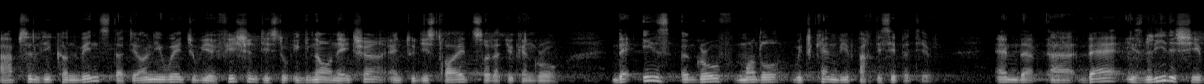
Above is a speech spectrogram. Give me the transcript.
are absolutely convinced that the only way to be efficient is to ignore nature and to destroy it so that you can grow. There is a growth model which can be participative. And uh, uh, there is leadership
